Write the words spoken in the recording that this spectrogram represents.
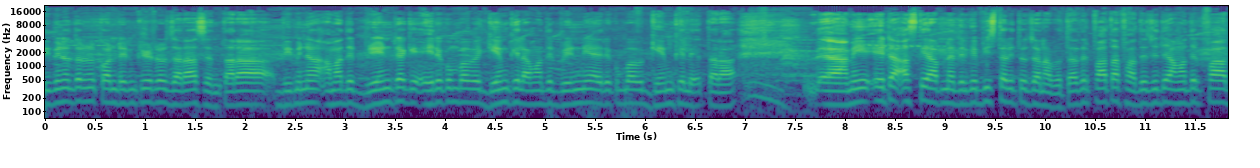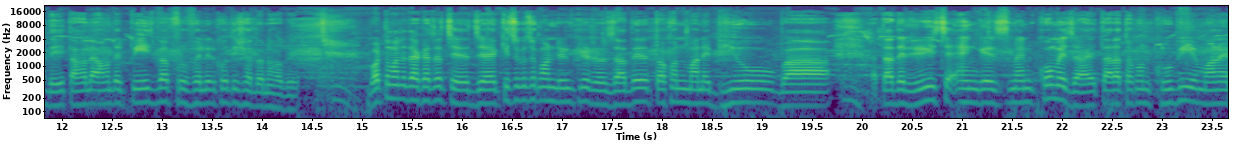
বিভিন্ন ধরনের কন্টেন্ট ক্রিয়েটর যারা আছেন, তারা বিভিন্ন আমাদের ব্রেনটাকে এরকমভাবে গেম খেলে, আমাদের ব্রেন নিয়ে এরকমভাবে গেম খেলে, তারা আমি এটা আজকে আপনাদেরকে বিস্তারিত জানাব। তাদের পাতা ফাঁদে যদি আমাদের পা দেয়, তাহলে আমাদের পেজ বা প্রোফাইলের ক্ষতি সাধন হবে। বর্তমানে দেখা যাচ্ছে যে কিছু কিছু কন্টেন্ট ক্রিয়েটর যাদের তখন মানে ভিউ বা তাদের রিচ এঙ্গেজমেন্ট কমে যায়, তারা তখন খুবই মানে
